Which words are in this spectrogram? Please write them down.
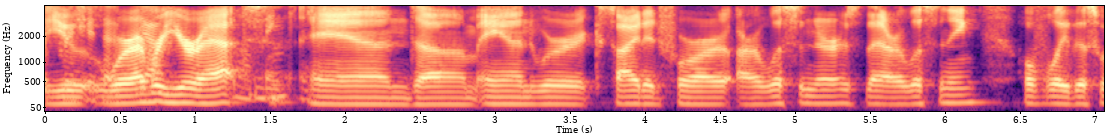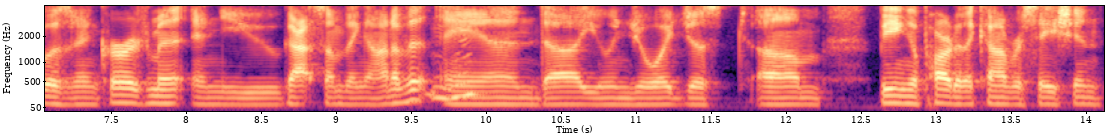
you, wherever yeah. you're at, Oh, and um, and we're excited for our, our listeners that are listening. Hopefully, this was an encouragement and you got something out of it, Mhm. and uh, you enjoyed just um, being a part of the conversation.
